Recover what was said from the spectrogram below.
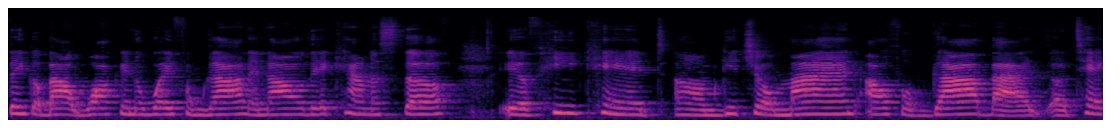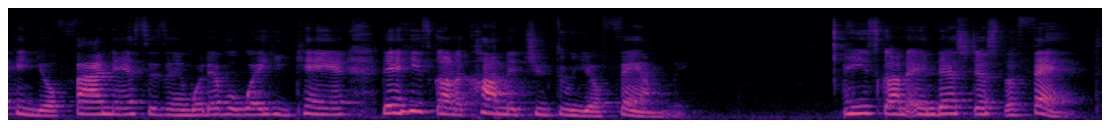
think about walking away from God and all that kind of stuff, if he can't um, get your mind off of God by attacking your finances in whatever way he can, then he's going to come at you through your family. He's to, and that's just a fact.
